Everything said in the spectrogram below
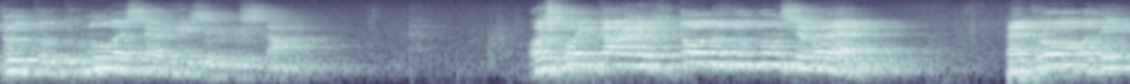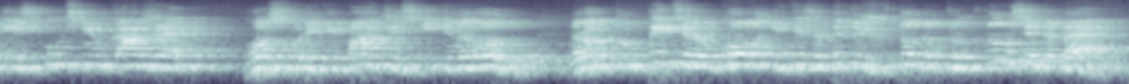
доторкнулася риси Христа. Господь каже, хто доторкнувся мене? Петро, один із учнів, каже, Господи, ти бачиш, скільки народу. Народ тупиться навколо, і ти запитуєш, хто доторкнувся тебе.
